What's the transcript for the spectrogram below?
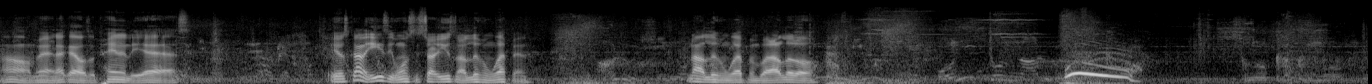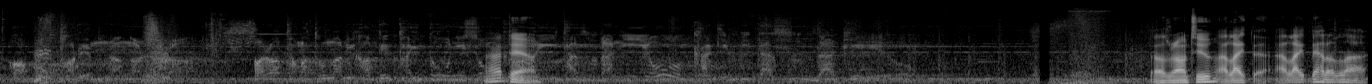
Oh man, that guy was a pain in the ass. It was kind of easy once we started using our living weapon. Not living weapon, but our little. God damn. That was round two. I like that. I like that a lot.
